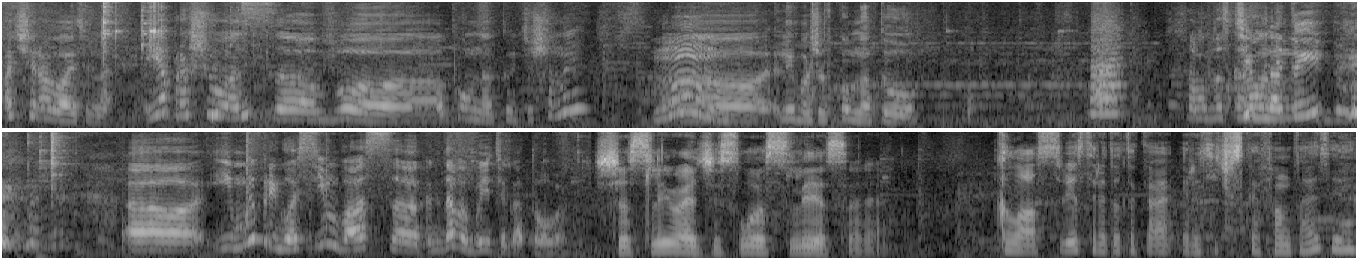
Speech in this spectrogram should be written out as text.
Очаровательно. Я прошу вас э, в комнату тишины, э, либо же в комнату темноты. Э, И мы пригласим вас, когда вы будете готовы. Счастливое число слесаря. Клас, слесарь – це така еротична фантазія.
